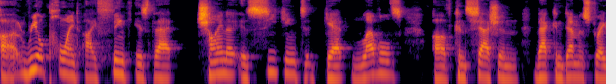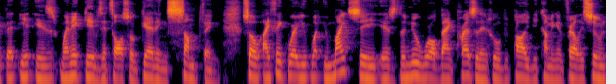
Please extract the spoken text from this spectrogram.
uh, real point, I think, is that China is seeking to get levels of concession that can demonstrate that it is when it gives it's also getting something. So i think where you what you might see is the new world bank president who will be, probably be coming in fairly soon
